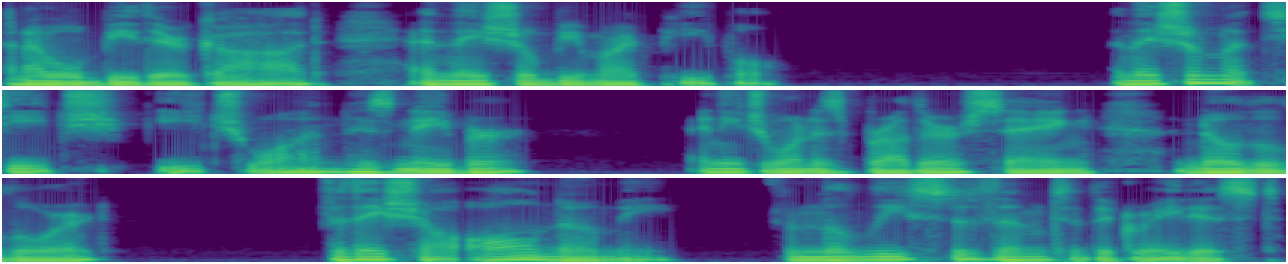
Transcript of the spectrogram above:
And I will be their God, and they shall be my people. And they shall not teach each one his neighbor and each one his brother, saying, Know the Lord. For they shall all know me, from the least of them to the greatest.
